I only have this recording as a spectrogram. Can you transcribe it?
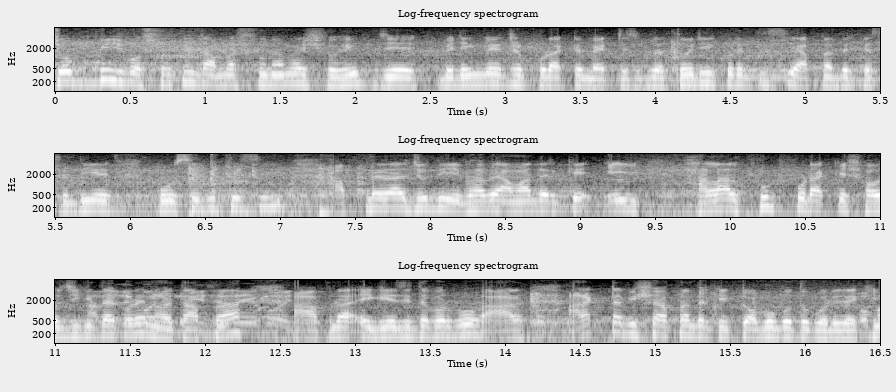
চব্বিশ বছর কিন্তু আমরা সুনামের সহিত যে বেডিং রিলেটেড প্রোডাক্টের ম্যাট্রেসগুলো তৈরি করে দিচ্ছি আপনাদের কাছে দিয়ে পৌঁছে দিতেছি। আপনারা যদি এভাবে আমাদেরকে এই হালাল ফুড প্রোডাক্টকে সহযোগিতা করেন হয়তো আপনারা আপনারা এগিয়ে। যেতে পারব। আর আরেকটা বিষয় আপনাদেরকে একটু অবগত করে রাখি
